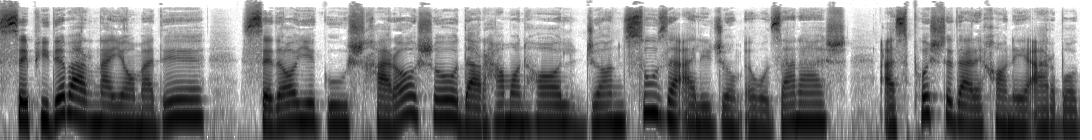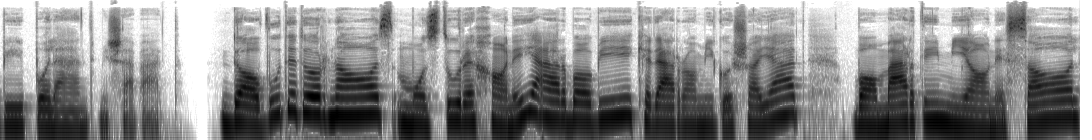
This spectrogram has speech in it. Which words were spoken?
سپیده بر نیامده صدای گوش خراش و در همان حال جانسوز علی جمعه و زنش از پشت در خانه اربابی بلند می شود. داوود درناز مزدور خانه اربابی که در را می گشاید با مردی میان سال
